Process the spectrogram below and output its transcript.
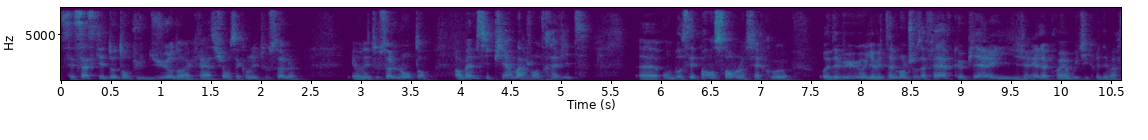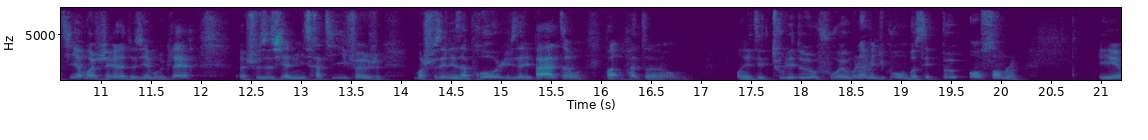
c'est ça ce qui est d'autant plus dur dans la création, c'est qu'on est tout seul. Et on est tout seul longtemps. Alors même si Pierre m'a rejoint très vite, euh, on bossait pas ensemble. C'est-à-dire qu'au début, il y avait tellement de choses à faire que Pierre, il gérait la première boutique rue des Martyrs, moi je gérais la deuxième rue Claire, euh, je faisais aussi l'administratif, moi je faisais les appros, lui faisait les pâtes. Enfin, en fait, on, était tous les deux au four et au moulin, mais du coup, on bossait peu ensemble. Et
